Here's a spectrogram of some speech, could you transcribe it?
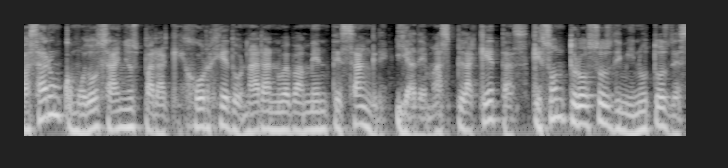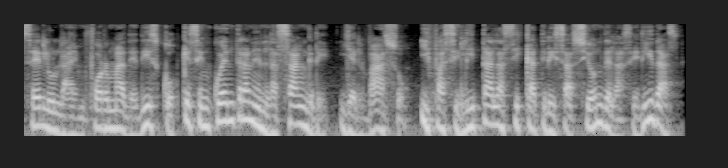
Pasaron como dos años para que Jorge donara nuevamente sangre y además plaquetas, que son trozos diminutos de célula en forma de disco que se encuentran en la sangre y el vaso y facilita la cicatrización de las heridas.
